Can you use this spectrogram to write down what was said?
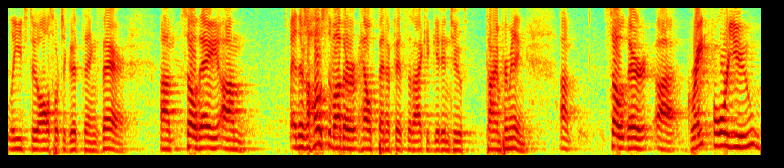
leads to all sorts of good things there. Um, so they, um, and there's a host of other health benefits that I could get into if time permitting. Um, So they're uh, great for you.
